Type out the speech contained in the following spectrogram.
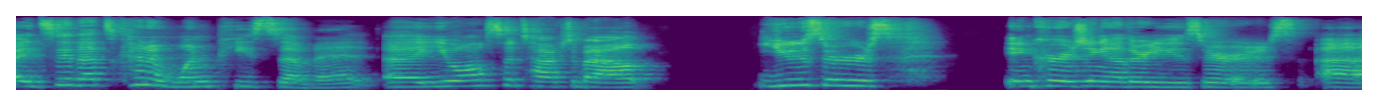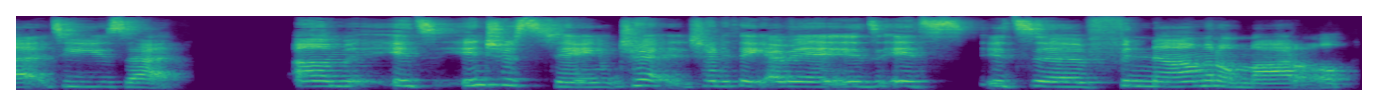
I'd say that's kind of one piece of it. Uh, you also talked about users encouraging other users uh, to use that. Um, it's interesting. Try, trying to think. I mean, it's it's it's a phenomenal model.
